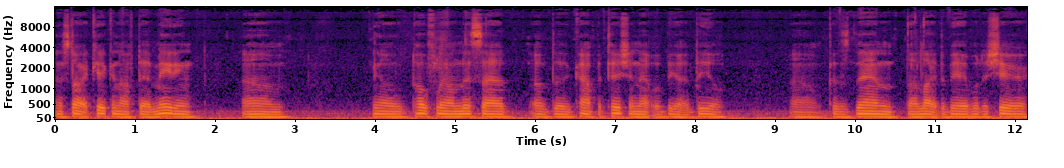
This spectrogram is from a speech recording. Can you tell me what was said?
and start kicking off that meeting. Um, you know, hopefully on this side of the competition, that would be ideal. Because then I'd like to be able to share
